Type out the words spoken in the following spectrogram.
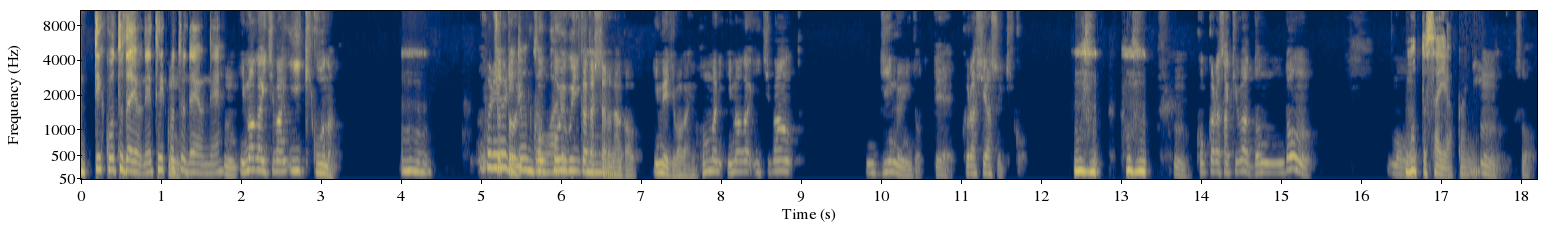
ん、ってことだよね、ってことだよね。うん。今が一番いい気候なの。うん。これよりどんどんちょっとこうこういう言い方したらなんかイメージわかる？ほんまに今が一番人類にとって暮らしやすい気候。うんうん。こっから先はどんどん、もう、もっと最悪にう。ん、そ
